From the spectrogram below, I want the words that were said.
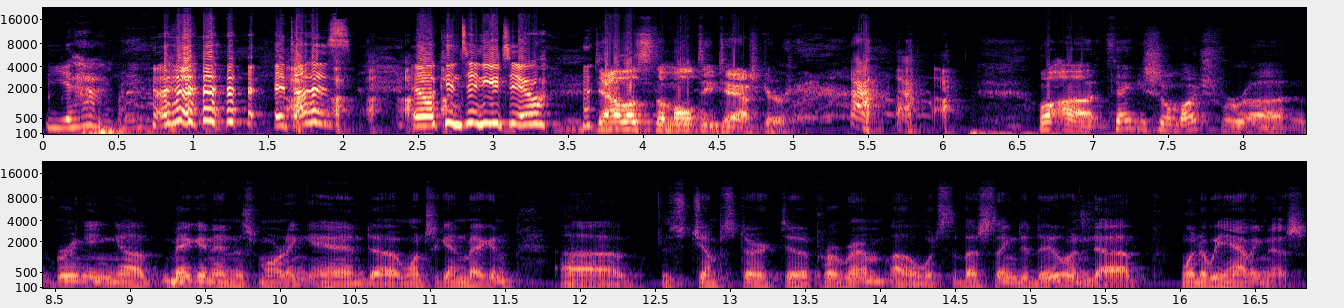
Yeah, it does. It will continue to. Dallas the multitasker. well, uh, thank you so much for uh, bringing uh, Megan in this morning. And uh, once again, Megan, uh, this Jumpstart uh, program, uh, what's the best thing to do? And uh, when are we having this?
